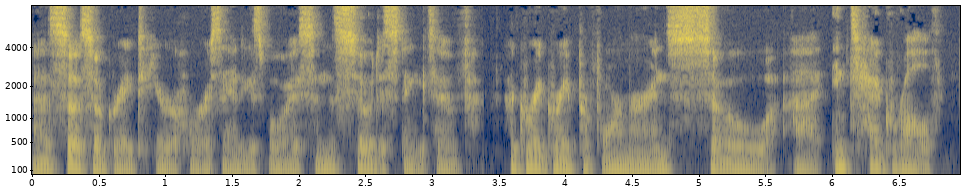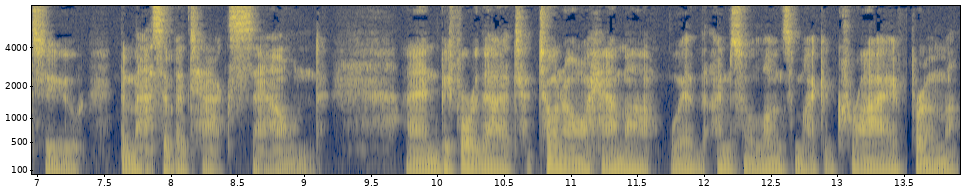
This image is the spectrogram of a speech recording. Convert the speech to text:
Uh, so, so great to hear Horace Andy's voice, and it's so distinctive. A great, great performer, and so uh, integral to the Massive Attack sound. And before that, Tono Hama with I'm So Lonesome I Could Cry from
